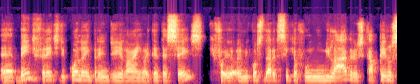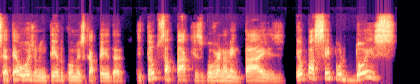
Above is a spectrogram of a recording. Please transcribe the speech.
é bem diferente de quando eu empreendi lá em 86, que foi, eu me considero que sim, que eu fui um milagre, eu escapei no céu até hoje, eu não entendo como eu escapei da, de tantos ataques governamentais. Eu passei por dois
